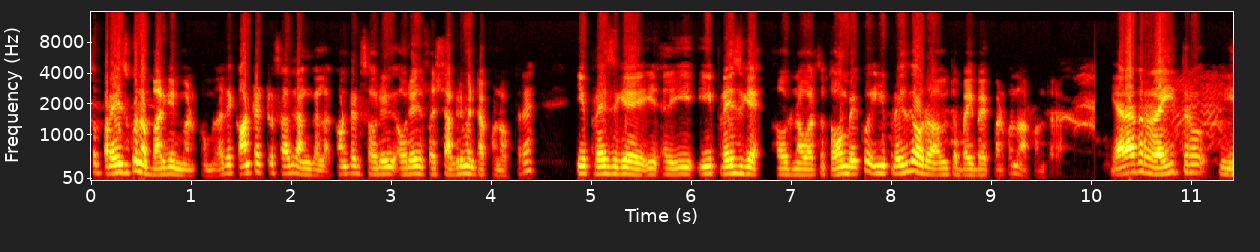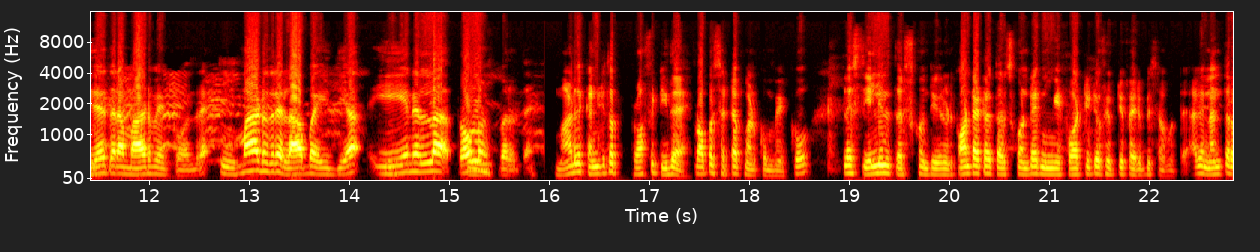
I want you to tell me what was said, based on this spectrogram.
ಸೊ ಪ್ರೈಸ್ಗೂ ನಾವು ಬಾರ್ಗೇನ್ ಮಾಡ್ಕೊಬಹುದು ಅದೇ ಕಾಂಟ್ರಾಕ್ಟರ್ಸ್ ಆದ್ರೆ ಹಂಗಲ್ಲ. ಕಾಂಟ್ರಾಕ್ಟ್ಸ್ ಅವರೇ ಅವರೇ ಫಸ್ಟ್ ಅಗ್ರಿಮೆಂಟ್ ಹಾಕೊಂಡು ಹೋಗ್ತಾರೆ. ಈ ಪ್ರೈಸ್ಗೆ ಈ ಪ್ರೈಸ್ಗೆ ಅವ್ರು ನಾವು ಅರ್ಥ ತಗೊಬೇಕು. ಈ ಪ್ರೈಸ್ಗೆ ಅವ್ರು ಅಂತ ಬೈ ಬ್ಯಾಕ್ ಮಾಡ್ಕೊಂಡು ಹಾಕೊಂತಾರೆ. ಯಾರಾದ್ರೂ ರೈತರು ಇದೇ ತರ ಮಾಡ್ಬೇಕು ಅಂದ್ರೆ. ಮಾಡಿದ್ರೆ ಲಾಭ ಇದೆಯಾ? ಏನೆಲ್ಲ ಪ್ರಾಬ್ಲಮ್ಸ್ ಬರುತ್ತೆ? ಮಾಡಿದ್ರೆ ಖಂಡಿತ ಪ್ರಾಫಿಟ್ ಇದೆ. ಪ್ರಾಪರ್ ಸೆಟಪ್ ಮಾಡ್ಕೊಬೇಕು. ಪ್ಲಸ್ ಎಲ್ಲಿಂದ ತರ್ಸ್ಕೊಂತೀವಿ ನೋಡಿ ಕಾಂಟ್ರಾಕ್ಟರ್ ತರ್ಸ್ಕೊಂಡ್ರೆ ನಿಮಗೆ forty to fifty five rupees ಆಗುತ್ತೆ. ಅದೇ ನಂತರ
